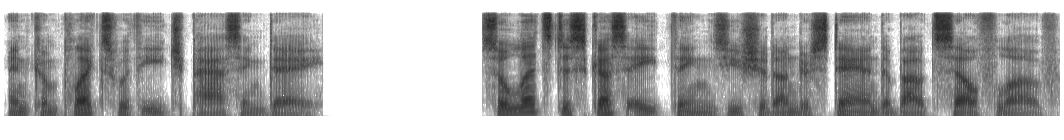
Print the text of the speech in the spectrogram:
and complex with each passing day. So let's discuss eight things you should understand about self love.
